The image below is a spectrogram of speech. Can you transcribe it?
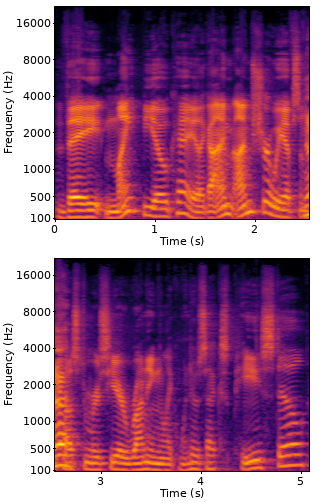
they might be okay. Like I'm I'm sure we have some Yeah. customers here running like Windows XP still,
